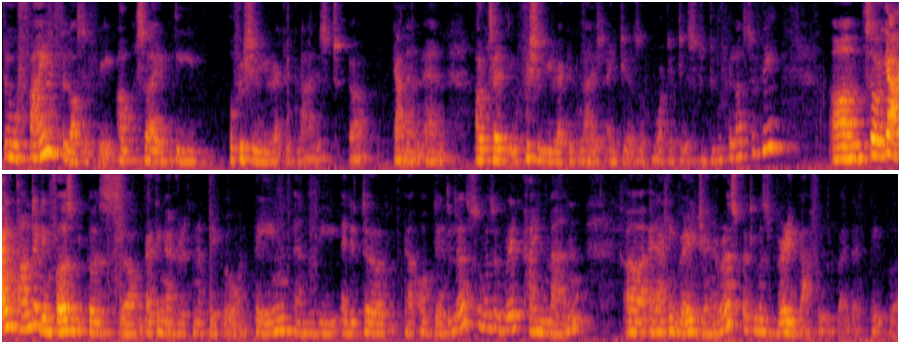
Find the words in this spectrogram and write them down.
to find philosophy outside the officially recognized uh, canon and outside the officially recognized ideas of what it is to do philosophy. Um, so yeah, I encountered him first because uh, I think I'd written a paper on pain, and the editor uh, of Daedalus, was a very kind man, uh, and I think very generous, but he was very baffled by that paper.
